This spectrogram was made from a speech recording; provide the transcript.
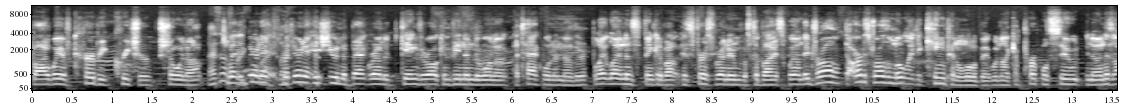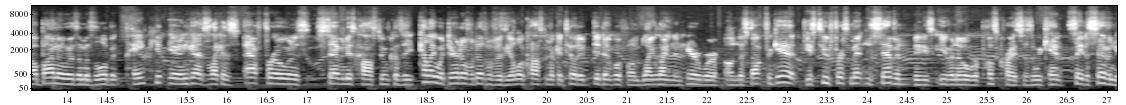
by way of Kirby creature showing up. But, during cool, actually. but during that issue in the background, the gangs are all convening to want to attack one another. Black Lightning's thinking about his first run-in with Tobias Whale, and they draw the artist draws him look like the Kingpin a little bit with like a purple suit, you know, and his albinoism is a little bit pink. You know, and he got like his afro and his '70s costume because they kind of like what Daredevil does with his yellow costume. I can tell they did that with um, Black Lightning here. Where oh, let's not forget these two first met in the '70s, even though we're post-crisis and we can't say the '70s,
